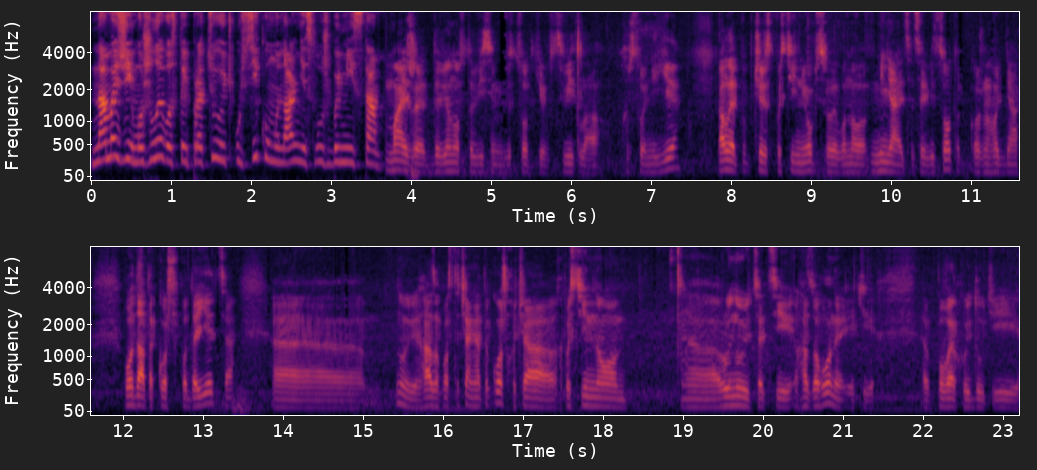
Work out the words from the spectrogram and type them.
На межі можливостей працюють усі комунальні служби міста. майже 98% світла в Херсоні є. Але через постійні обстріли воно міняється цей відсоток кожного дня. Вода також подається, е, ну і газопостачання також, хоча постійно е, руйнуються ці газогони, які е, поверху йдуть. І,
